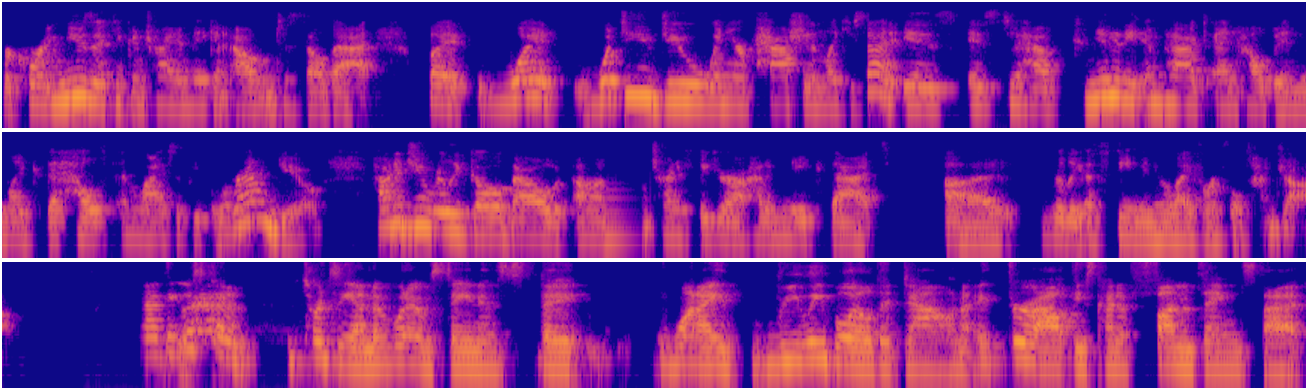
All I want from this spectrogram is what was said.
recording music you can try and make an album to sell that. But what what do you do when your passion like you said is is to have community impact and help in like the health and lives of people around you? How did you really go about um, trying to figure out how to make that uh, really a theme in your life or a full-time job? Yeah, i think it was kind of towards the end of what i was saying is they when I really boiled it down, I threw out these kind of fun things that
